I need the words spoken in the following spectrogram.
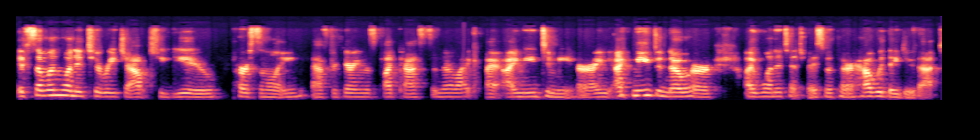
If someone wanted to reach out to you personally after hearing this podcast and they're like, I, I need to meet her, I, I need to know her, I want to touch base with her, how would they do that?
